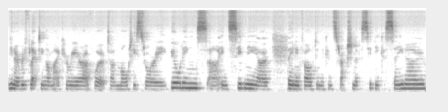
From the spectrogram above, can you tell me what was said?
you know, reflecting on my career, I've worked on multi story buildings uh, in Sydney. I've been involved in the construction of the Sydney Casino,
